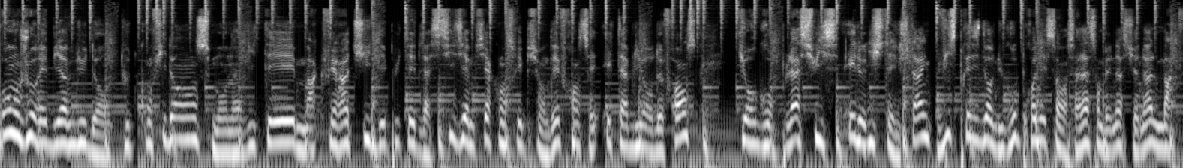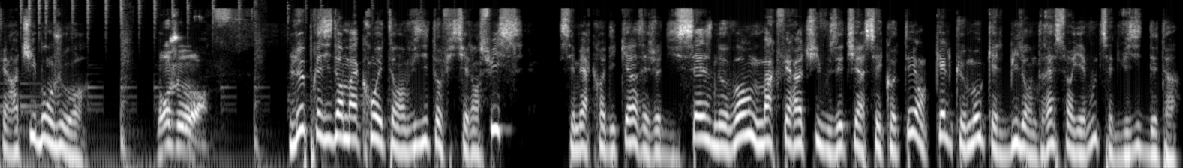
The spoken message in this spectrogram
Bonjour et bienvenue dans Toute Confidence. Mon invité, Marc Ferracci, député de la 6e circonscription des Français établis hors de France, qui regroupe la Suisse et le Liechtenstein, vice-président du groupe Renaissance à l'Assemblée nationale. Marc Ferracci, bonjour. Bonjour. Le président Macron était en visite officielle en Suisse. C'est mercredi 15 et jeudi 16 novembre. Marc Ferracci, vous étiez à ses côtés. En quelques mots, quel bilan dresseriez-vous de cette visite d'État?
